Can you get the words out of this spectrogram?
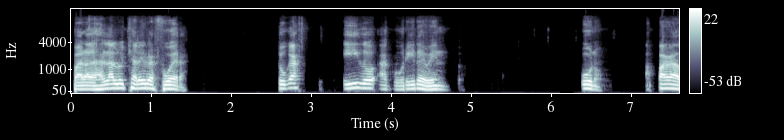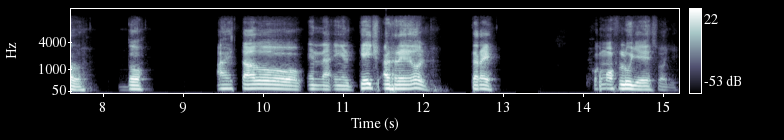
para dejar la lucha libre fuera. Tú has ido a cubrir eventos. Uno, has pagado. Dos, has estado en, la, en el cage alrededor. Tres, ¿cómo fluye eso allí?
